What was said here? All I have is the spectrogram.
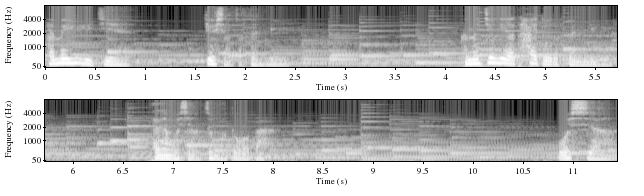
还没遇见就想着分离。可能经历了太多的分离，才让我想这么多吧。我想，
